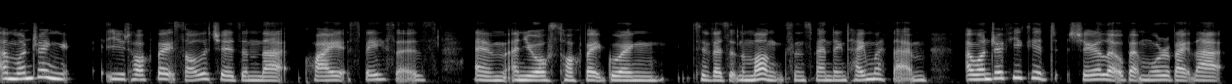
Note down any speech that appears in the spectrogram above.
I'm wondering, you talk about solitude and that quiet spaces, um, and you also talk about going to visit the monks and spending time with them. I wonder if you could share a little bit more about that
